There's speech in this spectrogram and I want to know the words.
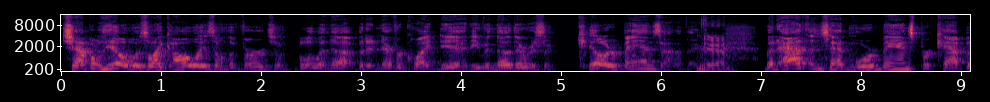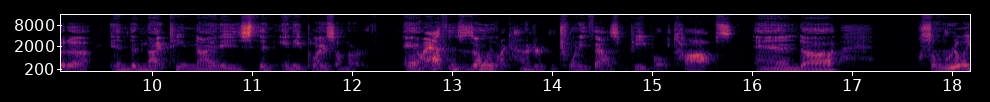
Chapel Hill was like always on the verge of blowing up, but it never quite did, even though there was a killer bands out of there. Yeah. But Athens had more bands per capita in the 1990s than any place on earth. And Athens is only like 120,000 people tops, and uh, some really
